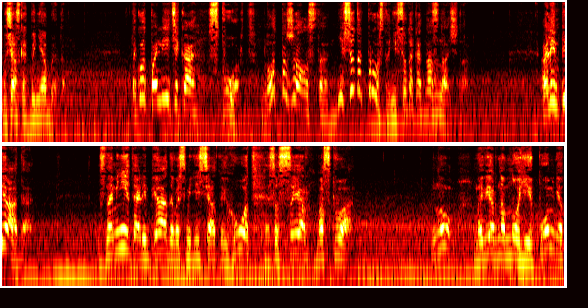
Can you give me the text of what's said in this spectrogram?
Но сейчас как бы не об этом. Так вот, политика, спорт. Ну вот, пожалуйста, не все так просто, не все так однозначно. Олимпиада. Знаменитая Олимпиада, 80-й год, СССР, Москва. Ну, наверное, многие помнят,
